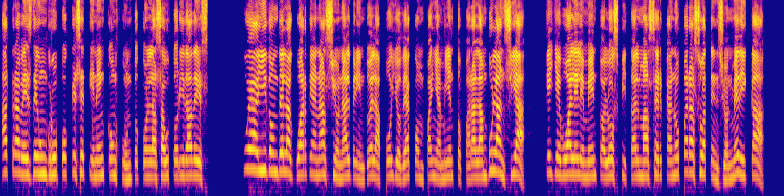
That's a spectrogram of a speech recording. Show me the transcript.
a través de un grupo que se tiene en conjunto con las autoridades. Fue ahí donde la Guardia Nacional brindó el apoyo de acompañamiento para la ambulancia que llevó al elemento al hospital más cercano para su atención médica,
